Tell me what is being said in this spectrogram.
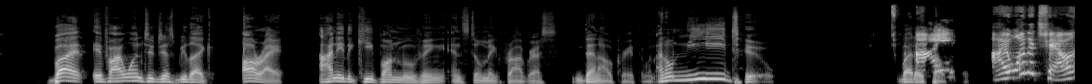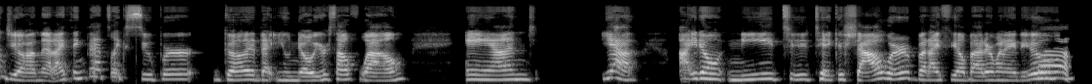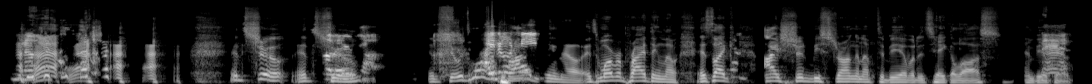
But if I want to just be like, all right, I need to keep on moving and still make progress, then I'll create the one. I don't need to. But it's I- helpful. I want to challenge you on that. I think that's like super good that you know yourself well. And yeah, I don't need to take a shower, but I feel better when I do. it's true. It's So true. It's true. It's more I of a don't pride need- thing, though. It's more of a pride thing, though. It's like I should be strong enough to be able to take a loss and be okay. Nah, it.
